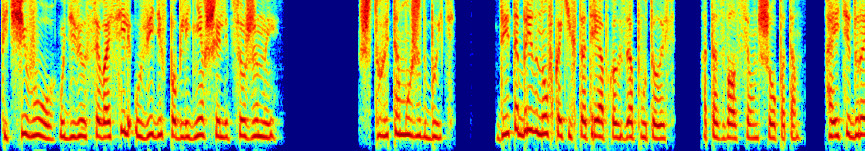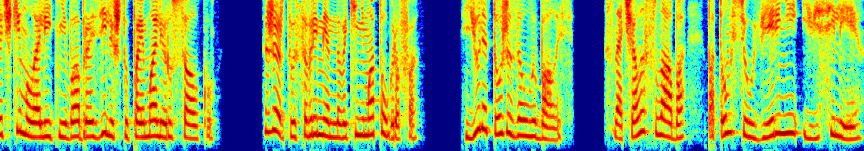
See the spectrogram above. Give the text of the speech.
«Ты чего?» – удивился Василь, увидев побледневшее лицо жены. «Что это может быть?» «Да это бревно в каких-то тряпках запуталось», – отозвался он шепотом. А эти дурачки малолетние вообразили, что поймали русалку. Жертвы современного кинематографа. Юля тоже заулыбалась. Сначала слабо, потом все увереннее и веселее.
